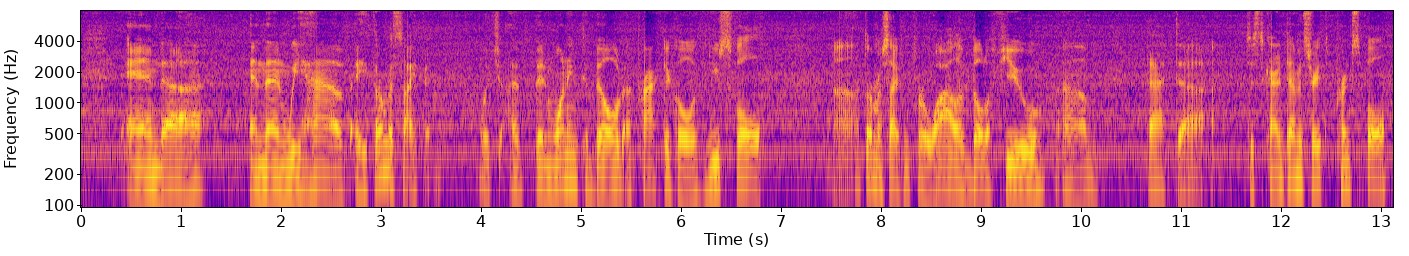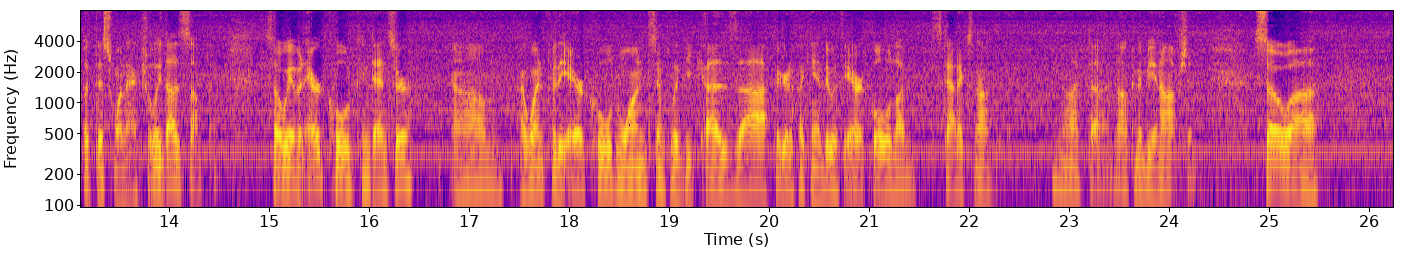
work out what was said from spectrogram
and uh, and then we have a thermosiphon, which I've been wanting to build a practical, useful uh, thermosiphon for a while. I've built a few um, that uh, just kind of demonstrate the principle, but this one actually does something. So we have an air-cooled condenser. Um, I went for the air-cooled one simply because uh, I figured if I can't do it with the air-cooled, I'm static's not not uh, not going to be an option. So uh,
